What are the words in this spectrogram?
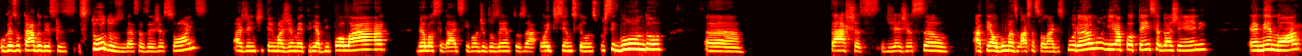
o resultado desses estudos, dessas ejeções, a gente tem uma geometria bipolar, velocidades que vão de 200 a 800 km por segundo, uh, taxas de ejeção até algumas massas solares por ano, e a potência do AGN é menor,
